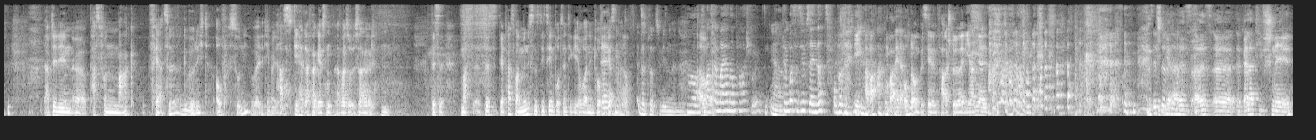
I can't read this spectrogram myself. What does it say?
habt ihr den äh, Pass von Marc Ferze gewürdigt auf Sunni? Weil ich meine, Pass? Den hat er vergessen, aber so ist er halt. Das, äh, macht, das, der Pass war mindestens die 10%ige Euro an dem Tor vergessen hat. Das wird gewesen sein. Ja. Oh, Sebastian war ja noch im Fahrstuhl. Ja. Der musste sich auf seinen Satz vorbereiten. Ey, aber Aachen war ja auch noch ein bisschen im Fahrstuhl, weil die haben ja. Das stimmt, ja ja. alles, alles äh, relativ schnell.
